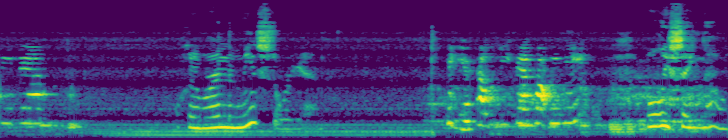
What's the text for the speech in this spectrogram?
meat man. Okay, we're in the meat store again. Can you tell the meat man what we need? Bully's say no.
